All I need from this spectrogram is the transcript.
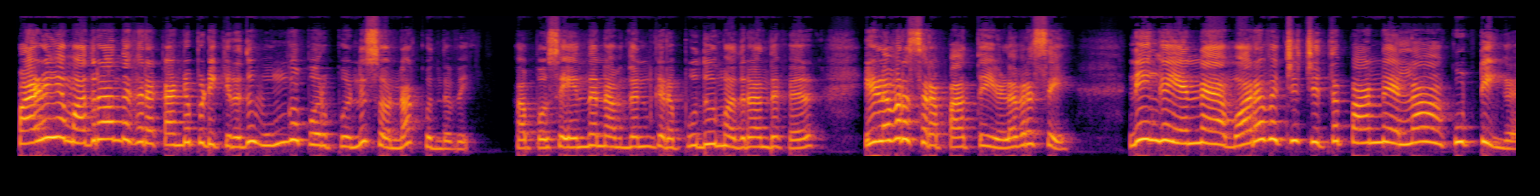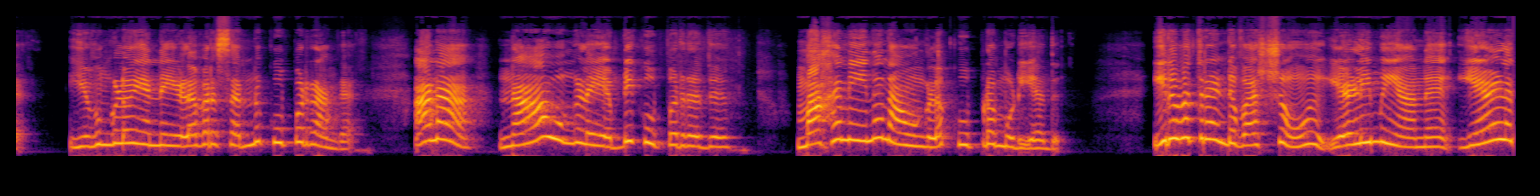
பழைய மதுராந்தகரை கண்டுபிடிக்கிறது உங்க பொறுப்புன்னு சொன்னா குந்தவை. அப்போ சேந்தன் அவதன்கிற புது மதுராந்தகர் இளவரசரை பார்த்து இளவரசே நீங்க என்ன முற வச்சு சித்தப்பான்னு எல்லாம் கூப்பிட்டீங்க. இவங்களும் என்னை இளவரசர்னு கூப்பிடுறாங்க. ஆனா நான் உங்களை எப்படி கூப்பிடுறது? மகனின்னு நான் உங்களை கூப்பிட முடியாது. இருபத்தி ரெண்டு வருஷம் எளிமையான ஏழை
